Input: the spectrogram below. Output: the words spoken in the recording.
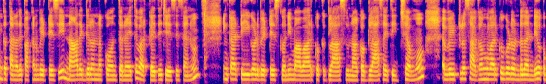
ఇంకా తనది పక్కన పెట్టేసి నా దగ్గర ఉన్న కోన్తో అయితే వర్క్ అయితే చేసేసాను. ఇంకా టీ కూడా పెట్టేసుకొని మా వారికి ఒక గ్లాసు నాకు ఒక గ్లాస్ అయితే ఇచ్చాము. వీటిలో సగం వరకు కూడా ఉండదండి ఒక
